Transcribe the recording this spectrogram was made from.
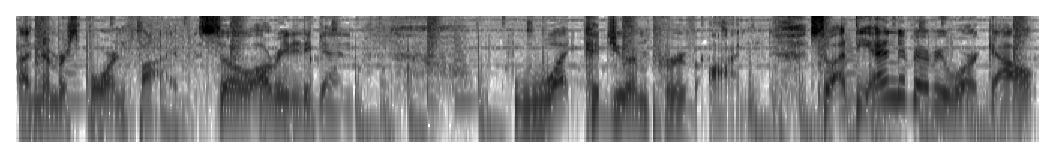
uh, numbers four and five. So I'll read it again. What could you improve on? So, at the end of every workout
